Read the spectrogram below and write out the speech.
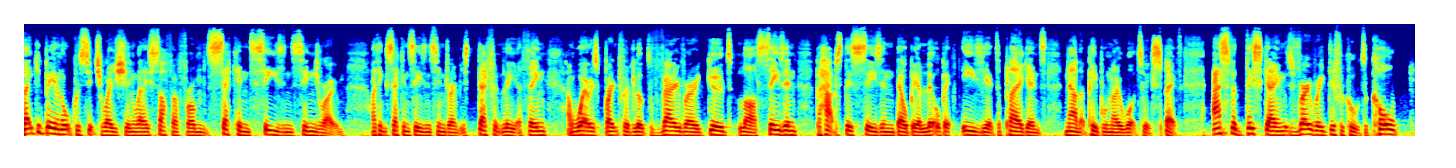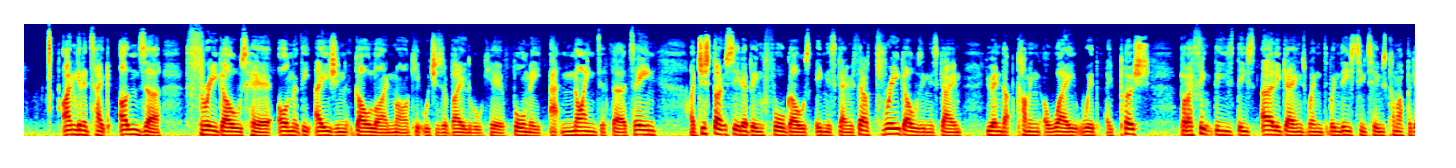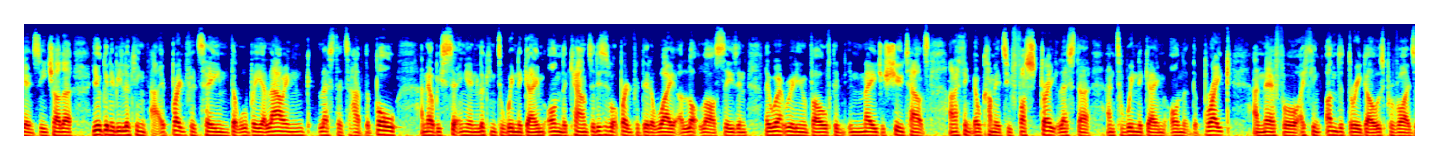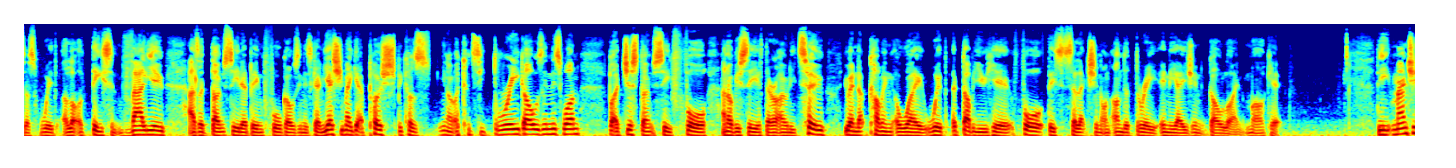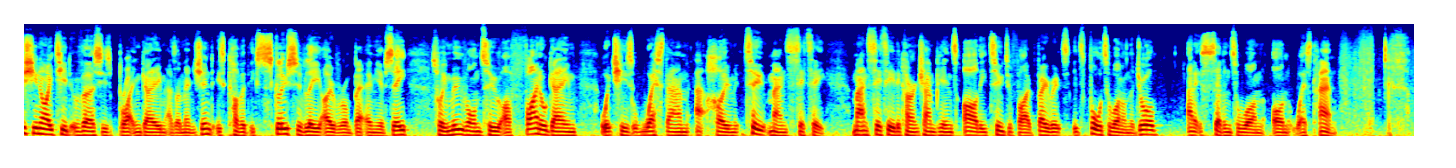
they could be in an awkward situation where they suffer from second season syndrome. I think second season syndrome is definitely a thing. And whereas Brentford looked very, very good last season, perhaps this season they'll be a little bit easier to play against now that people know what to expect. As for this game, it's very, very difficult to call. I'm going to take under three goals here on the Asian goal line market, which is available here for me at 9 to 13. I just don't see there being four goals in this game. If there are three goals in this game, you end up coming away with a push. But I think these these early games, when when these two teams come up against each other, you're going to be looking at a Brentford team that will be allowing Leicester to have the ball, and they'll be sitting in looking to win the game on the counter. This is what Brentford did away a lot last season. They weren't really involved in, in major shootouts, and I think they'll come here to frustrate Leicester and to win the game on the break and therefore I think under three goals provides us with a lot of decent value. As I don't see there being four goals in this game. Yes, you may get a push because you know I could see three goals in this one, but I just don't see four. And obviously, if there are only two, you end up coming away with a W here for this selection on under three in the Asian goal line market. The Manchester United versus Brighton game, as I mentioned, is covered exclusively over on BetMUFC. So we move on to our final game, which is West Ham at home to Man City. Man City, the current champions, are the two to five favourites. It's four to one on the draw, and it's seven to one on West Ham.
